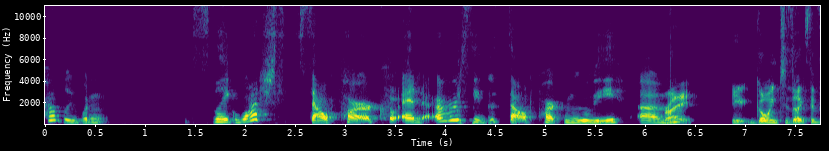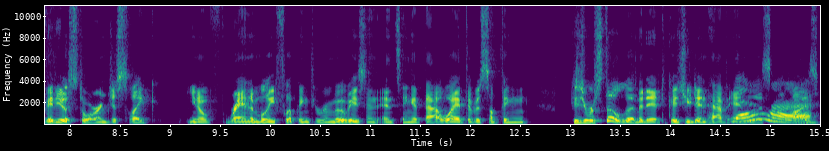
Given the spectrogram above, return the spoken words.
probably wouldn't like watch south park and ever see the south park movie. Um right. Going to like the video store and just like you know randomly flipping through movies and, and seeing it that way there was something because you were still limited because you didn't have endless Yeah. supplies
